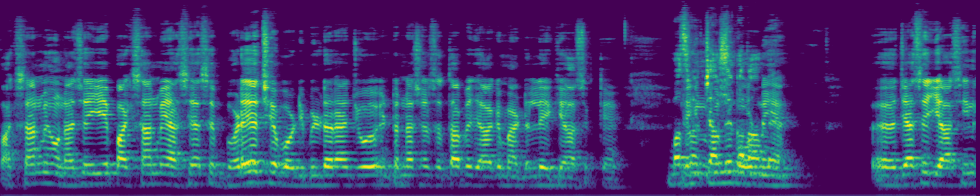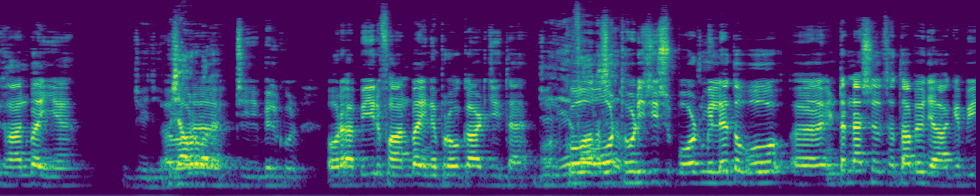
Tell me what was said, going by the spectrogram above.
पाकिस्तान में होना चाहिए। पाकिस्तान में ऐसे ऐसे बड़े अच्छे बॉडी बिल्डर हैं जो इंटरनेशनल सतह पे जाके मेडल लेके आ सकते हैं। लेकिन नहीं है। जैसे यासीन खान भाई हैं जी जी। पेशावर और, वाले। जी बिल्कुल। और अभी इरफान भाई ने प्रो कार्ड जीता है। उनको और थोड़ी सी सपोर्ट मिले तो वो इंटरनेशनल सतह पे जाके भी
